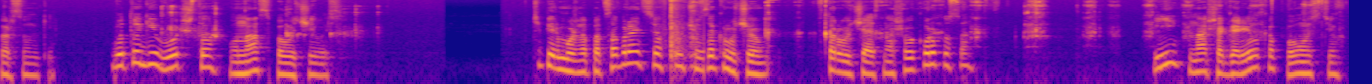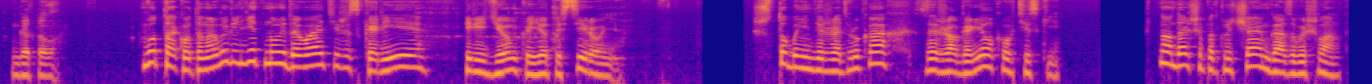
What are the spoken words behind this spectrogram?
форсунки. В итоге вот что у нас получилось. Теперь можно подсобрать все в кучу. Закручиваем вторую часть нашего корпуса. И наша горелка полностью готова. Вот так вот она выглядит. Ну и давайте же скорее перейдем к ее тестированию. Чтобы не держать в руках, зажал горелку в тиски. Ну а дальше подключаем газовый шланг.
